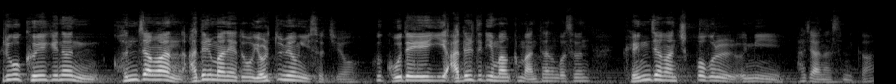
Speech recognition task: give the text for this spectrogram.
그리고 그에게는 건장한 아들만 해도 12명이 있었지요. 그 고대에 이 아들들이 만큼 많다는 것은 굉장한 축복을 의미하지 않았습니까?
